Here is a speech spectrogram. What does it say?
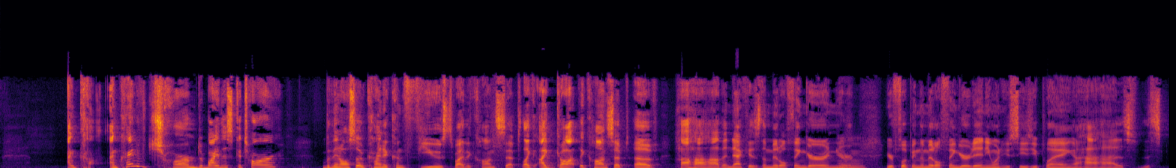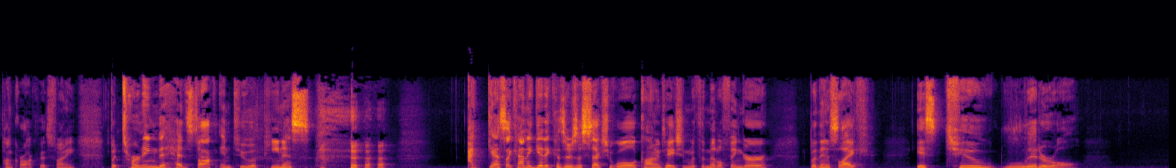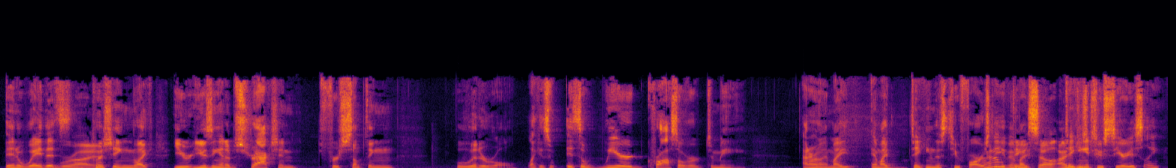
I'm I'm kind of charmed by this guitar, but then also kind of confused by the concept. Like I got the concept of ha ha ha the neck is the middle finger and you're mm-hmm. you're flipping the middle finger to anyone who sees you playing a ha ha this, this punk rock that's funny. But turning the headstock into a penis I guess I kind of get it because there's a sexual connotation with the middle finger, but then it's like it's too literal in a way that's Right. pushing like you're using an abstraction for something literal. Like it's it's a weird crossover to me. I don't know. Am I am I taking this too far, don't Steve? am think I so. I'm taking just- it too seriously?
